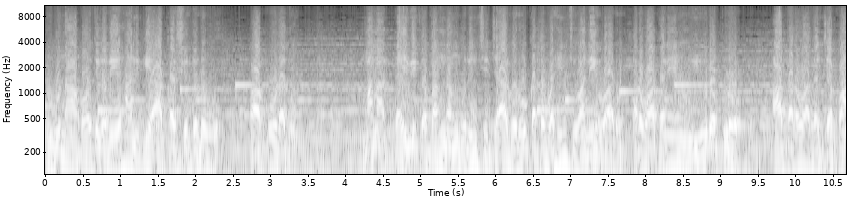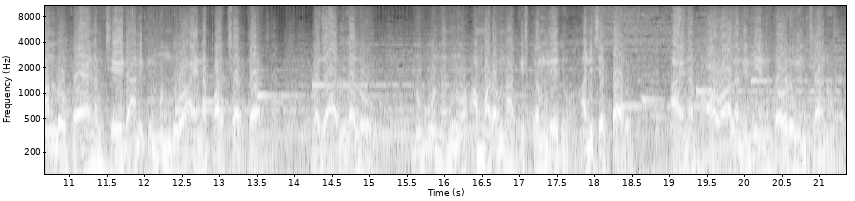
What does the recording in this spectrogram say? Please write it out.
నువ్వు నా భౌతిక దేహానికి ఆకర్షితుడు కాకూడదు. మన దైవిక బంధం గురించి జాగరూకత వహించు అనేవారు తర్వాత నేను యూరోప్లో ఆ తర్వాత జపాన్లో ప్రయాణం చేయడానికి ముందు ఆయన పాశ్చాత్య బజారులలో నువ్వు నన్ను అమ్మడం నాకు ఇష్టం లేదు అని చెప్పారు. ఆయన భావాలని నేను గౌరవించాను.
